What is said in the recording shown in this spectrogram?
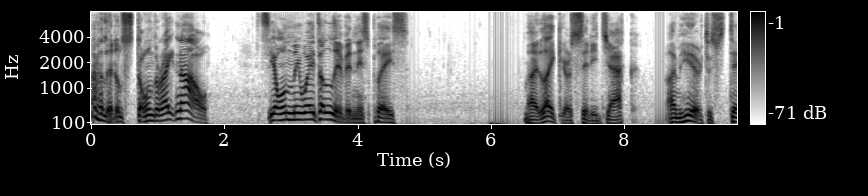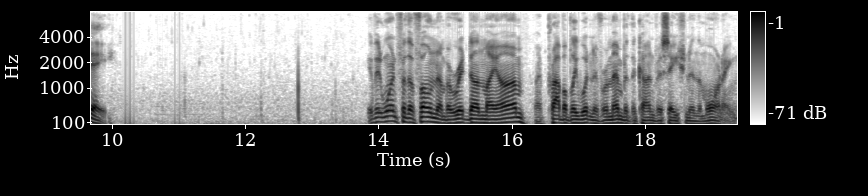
I'm a little stoned right now. It's the only way to live in this place. I like your city, Jack. I'm here to stay. If it weren't for the phone number written on my arm, I probably wouldn't have remembered the conversation in the morning.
